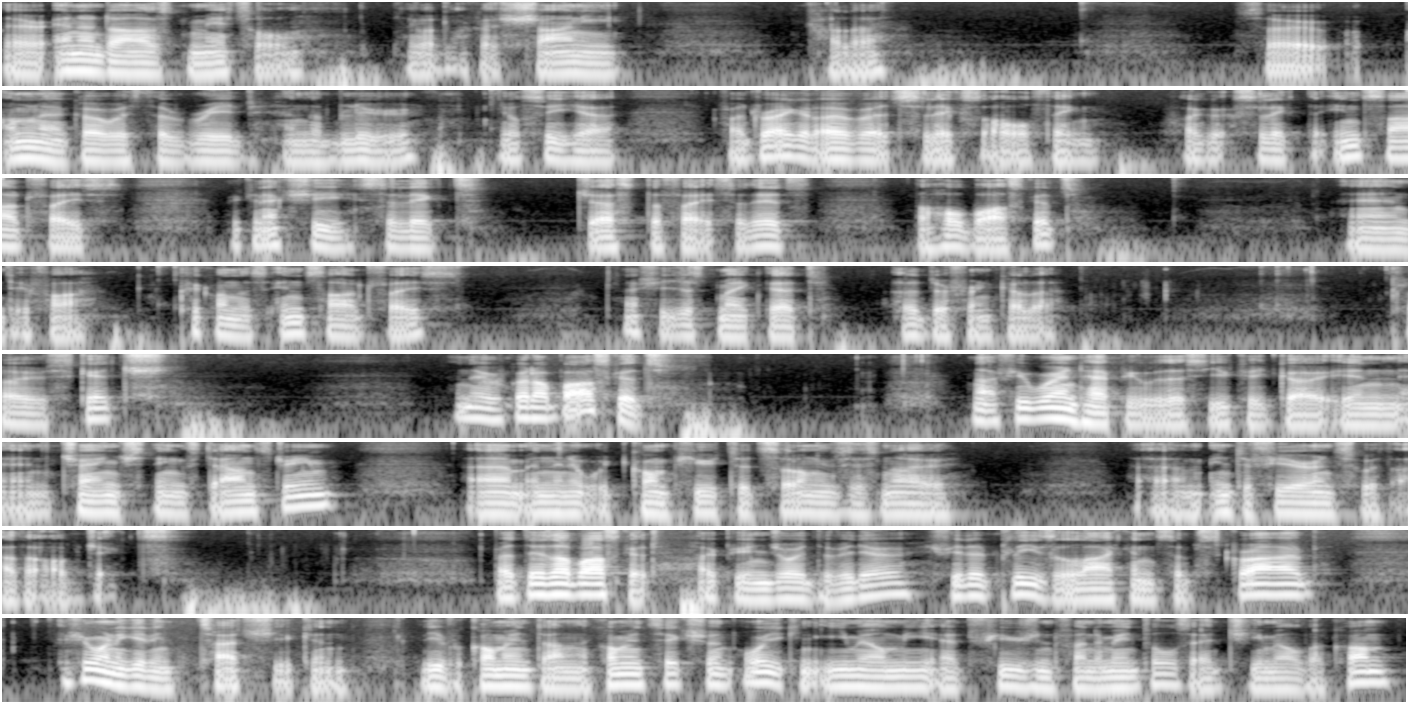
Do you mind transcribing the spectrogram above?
their anodized metal. They got like a shiny color so I'm gonna go with the red and the blue you'll see here if I drag it over, it selects the whole thing. If I select the inside face, we can actually select just the face. So there's the whole basket. And if I click on this inside face, I can actually just make that a different color. Close sketch. And there we've got our basket. Now if you weren't happy with this, you could go in and change things downstream. Um, and then it would compute it so long as there's no um, interference with other objects. But there's our basket. Hope you enjoyed the video. If you did, please like and subscribe. If you want to get in touch, you can leave a comment down in the comment section or you can email me at fusionfundamentals at gmail.com.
